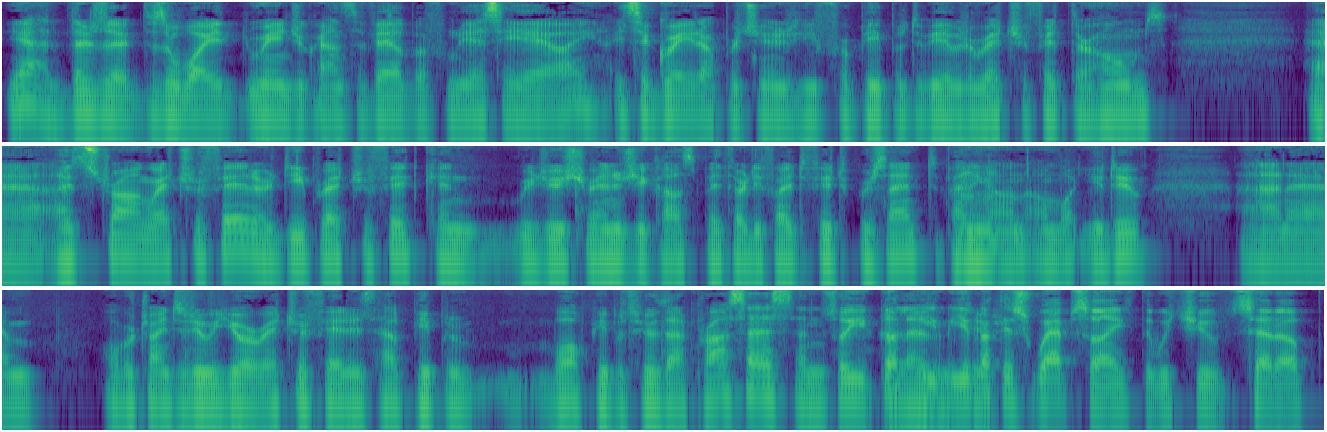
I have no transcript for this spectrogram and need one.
Yeah, there's a there's a wide range of grants available from the SEAI. It's a great opportunity for people to be able to retrofit their homes. Uh, a strong retrofit or deep retrofit can reduce your energy costs by 35 to 50 percent, depending Mm-hmm. on, on what you do. And um, what we're trying to do with your retrofit is help people walk people through that process. And So you've got you, you've got this website that which you've set up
